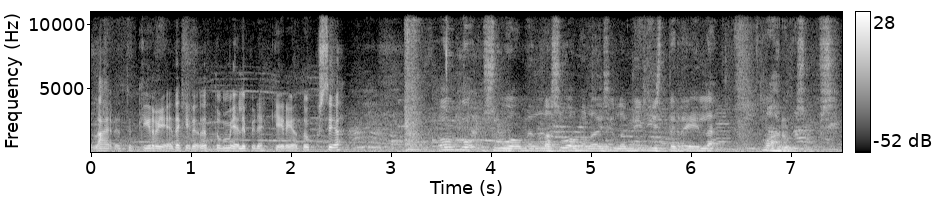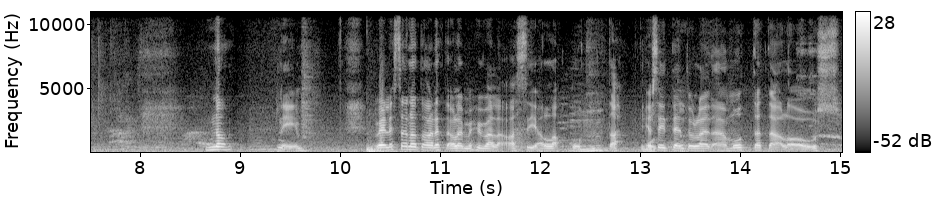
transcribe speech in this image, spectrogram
lähetetty kirjeitä, kirjoitettu mielipidekirjoituksia. Onko Suomella, suomalaisilla ministereillä mahdollisuuksia? No niin, meille sanotaan, että olemme hyvällä asialla, mutta. Mm, ja mutta. sitten tulee tämä mutta-talous,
